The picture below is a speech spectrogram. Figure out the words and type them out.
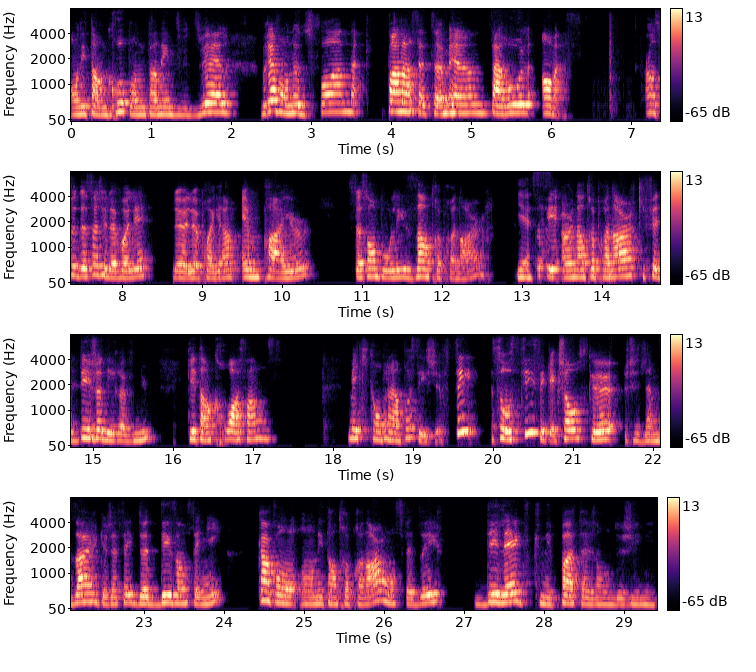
on est en groupe, on est en individuel. Bref, on a du fun pendant cette semaine, ça roule en masse. Ensuite de ça, j'ai le volet, le, programme Empire. Ce sont pour les entrepreneurs. Yes. C'est un entrepreneur qui fait déjà des revenus, qui est en croissance, mais qui ne comprend pas ses chiffres. Tu sais, ça aussi, c'est quelque chose que j'ai de la misère et que j'essaie de désenseigner. Quand on, est entrepreneur, on se fait dire délègue ce qui n'est pas ta zone de génie.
